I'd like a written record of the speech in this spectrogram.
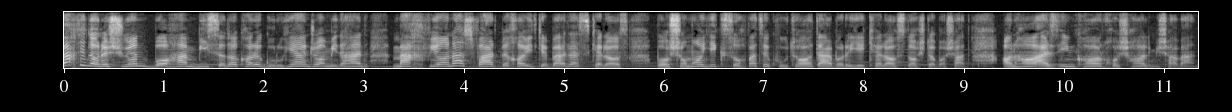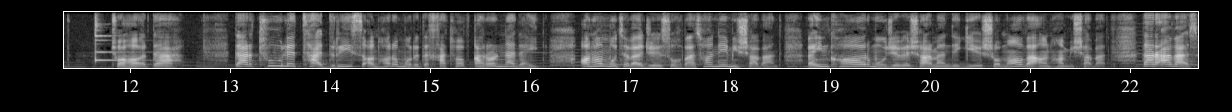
وقتی دانشجویان با هم بی صدا کار گروهی انجام می دهند مخفیانه از فرد بخواهید که بعد از کلاس با شما یک صحبت کوتاه درباره کلاس داشته باشد. آنها از این کار خوشحال می شوند چهارده. در طول تدریس آنها را مورد خطاب قرار ندهید. آنها متوجه صحبت ها نمی شوند و این کار موجب شرمندگی شما و آنها می شود در عوض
